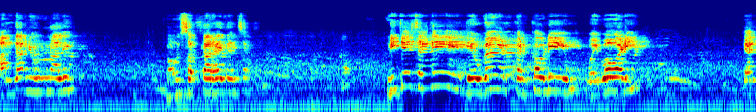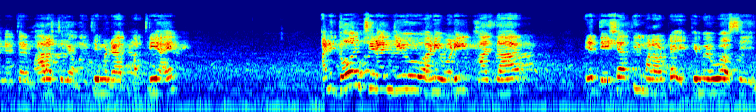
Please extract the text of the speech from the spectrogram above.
आमदार निवडून आले. म्हणून सत्कार आहे त्यांचा. नितेश राणे देवगड कणकवली वैभववाडी. त्यानंतर महाराष्ट्राच्या मंत्रिमंडळात मंत्री आहेत. आणि दोन चिरंजीव आणि वडील खासदार हे देशातील मला वाटतं एकमेव असेल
